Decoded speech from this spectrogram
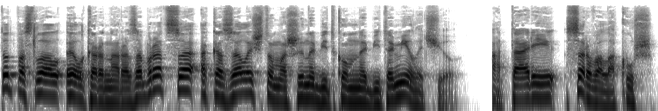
Тот послал Элкорна разобраться, оказалось, что машина битком набита мелочью. Atari сорвала куш.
